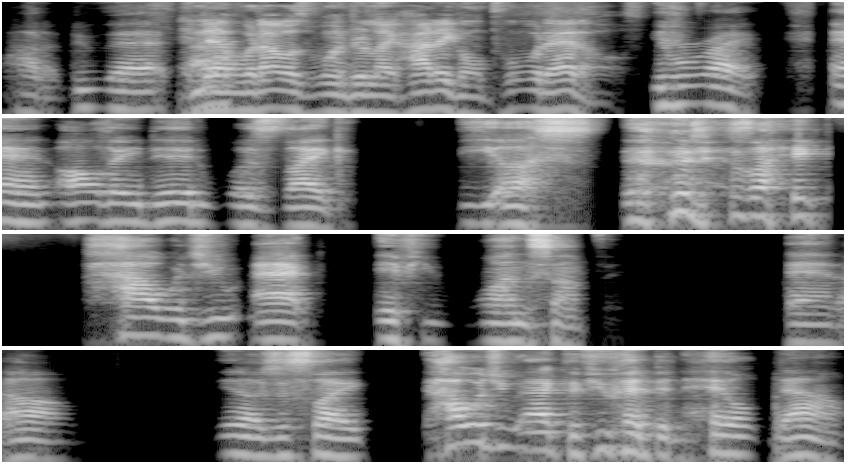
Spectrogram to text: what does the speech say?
know how to do that. And that's what I was wondering, like, how they gonna pull that off? Right. And all they did was like be us. just like, how would you act if you won something? And um, you know, just like, how would you act if you had been held down?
